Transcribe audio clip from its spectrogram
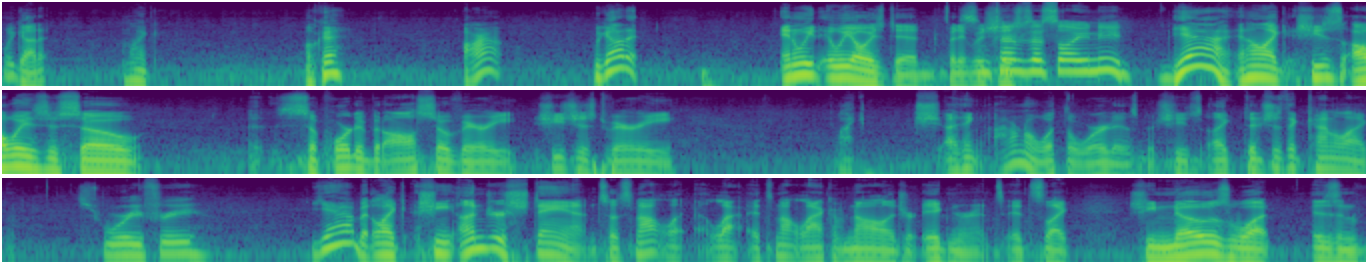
we got it. I'm like, okay, all right, we got it. And we we always did, but it was sometimes just that's all you need yeah. And I'm like, she's always just so supportive, but also very. She's just very like. sh- I think I don't know what the word is, but she's like. There's just kind of like it's worry free yeah, but like she understands. So it's not like la- it's not lack of knowledge or ignorance. It's like she knows what is in,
